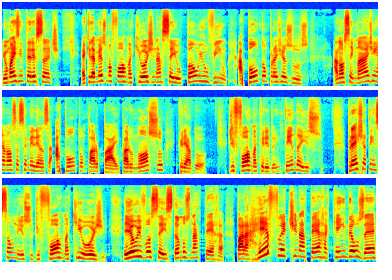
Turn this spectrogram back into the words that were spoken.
E o mais interessante é que, da mesma forma que hoje na ceia o pão e o vinho apontam para Jesus, a nossa imagem e a nossa semelhança apontam para o Pai, para o nosso Criador. De forma, querido, entenda isso Preste atenção nisso, de forma que hoje eu e você estamos na terra para refletir na terra quem Deus é.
